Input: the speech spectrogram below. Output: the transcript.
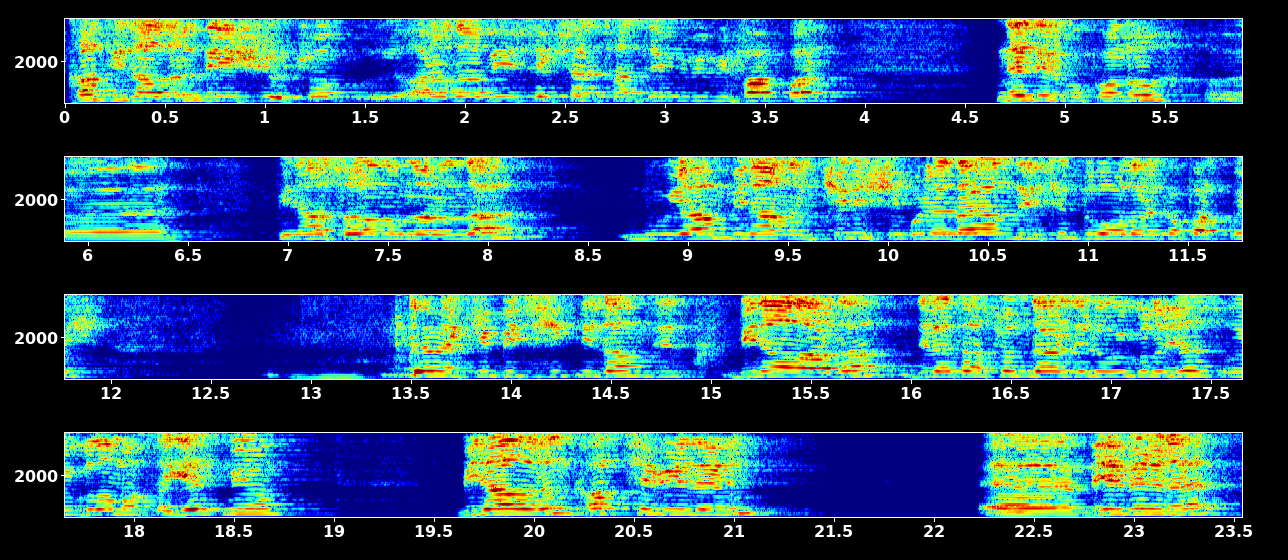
kat hizaları değişiyor. Çok arada bir 80 santim gibi bir fark var. Nedir bu konu? Ee, bina salınımlarında bu yan binanın kirişi buraya dayandığı için duvarları kapatmış. Demek ki bitişik nizam binalarda dilatasyon derdini uygulayacağız. Uygulamakta yetmiyor. Binaların kat seviyelerinin e, birbirine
